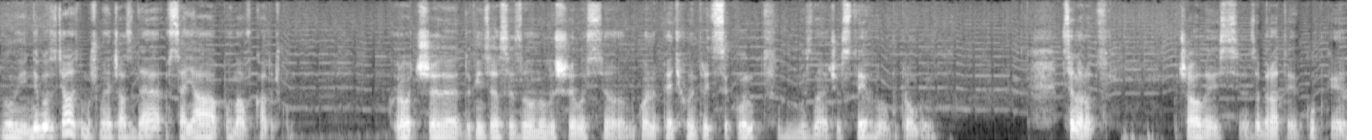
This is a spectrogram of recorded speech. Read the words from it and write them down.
Ну і не буду затягувати, тому що в мене час йде. Все, я погнав в каточку. Коротше, до кінця сезону лишилося буквально 5 хвилин 30 секунд. Не знаю, чи встигну, попробую. Все, народ. Почались забирати кубки.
